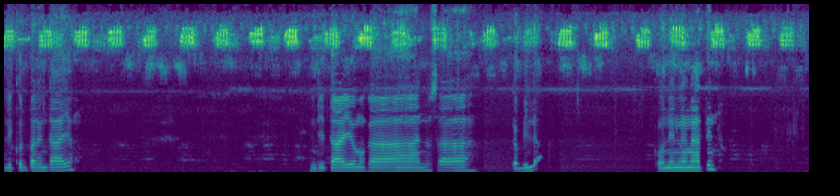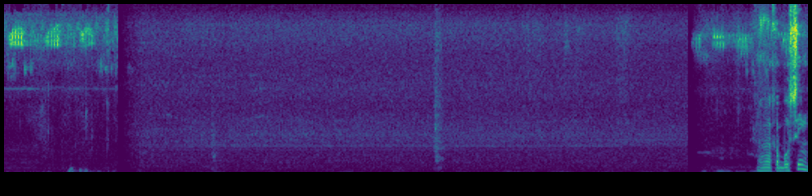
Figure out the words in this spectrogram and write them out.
Likod pa rin tayo. Hindi tayo maka ano sa kabila. Kunin lang natin. Mga kabusing.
